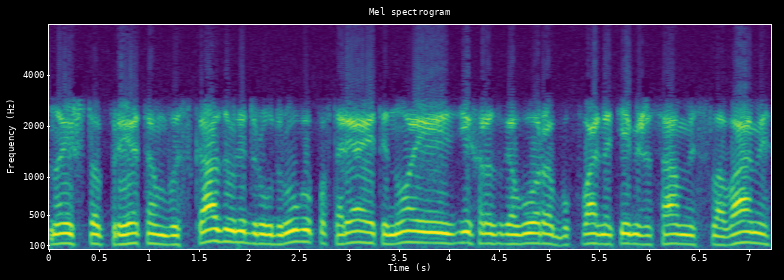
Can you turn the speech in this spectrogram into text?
но и что при этом высказывали друг другу, повторяет иное из их разговора буквально теми же самыми словами,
